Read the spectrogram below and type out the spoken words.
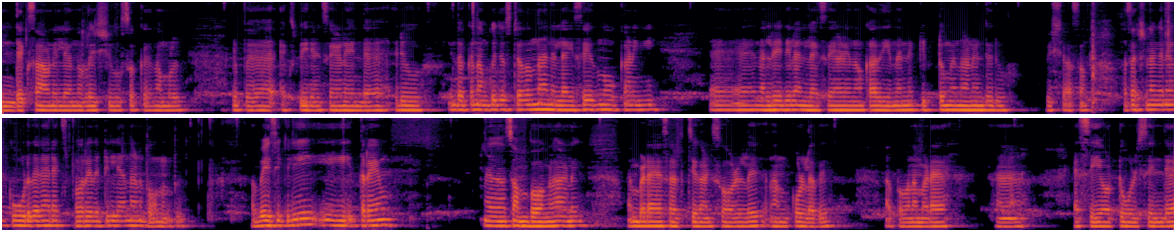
ഇൻഡെക്സ് ആവണില്ല എന്നുള്ള ഇഷ്യൂസൊക്കെ നമ്മൾ ഇപ്പോൾ എക്സ്പീരിയൻസ് ചെയ്യണതിന്റെ ഒരു ഇതൊക്കെ നമുക്ക് ജസ്റ്റ് അതൊന്ന് അനലൈസ് ചെയ്ത് നോക്കുകയാണെങ്കിൽ നല്ല രീതിയിൽ അനലൈസ് ചെയ്യുകയാണെങ്കിൽ നമുക്ക് അതിൽ നിന്ന് തന്നെ കിട്ടുമെന്നാണ് എന്റെ ഒരു വിശ്വാസം. ആ സെക്ഷൻ അങ്ങനെ കൂടുതൽ ആരും എക്സ്പ്ലോർ ചെയ്തിട്ടില്ല എന്നാണ് തോന്നുന്നത്. ബേസിക്കലി ഈ ഇത്രയും സംഭവങ്ങളാണ് നമ്മുടെ സെർച്ച് കൺസോളിൽ നമുക്കുള്ളത്. അപ്പോൾ നമ്മുടെ എസ് സി ഒ ടൂൾസിന്റെ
